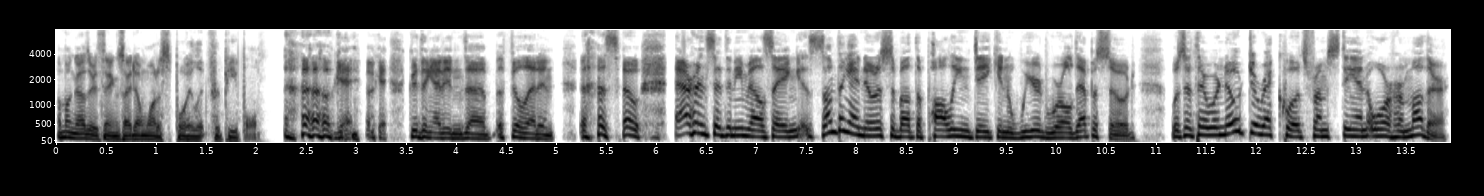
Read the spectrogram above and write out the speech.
among other things, I don't want to spoil it for people. okay, okay. Good thing I didn't uh, fill that in. so, Aaron sent an email saying something I noticed about the Pauline Dakin Weird World episode was that there were no direct quotes from Stan or her mother.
